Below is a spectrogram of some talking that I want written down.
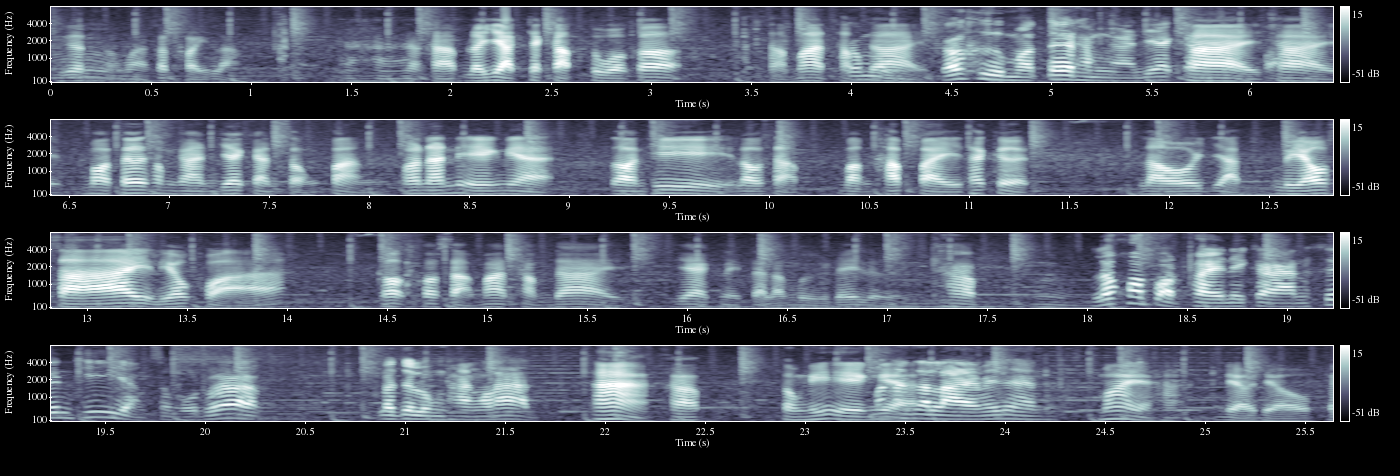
เลื่อนออกมาก็ถอยหลังนะฮะนะครับแล้วอยากจะกลับตัวก็สามารถทำก็หมุนได้ ก็คือมอเตอร์ทำงานแยกกัใช่สองฝั่งใช่มอเตอร์ทำงานแยกกัน 2 ฝั่ง เพราะฉะนั้นเองเนี่ยตอนที่เราสับบังคับไปถ้าเกิดเราอยากเลี้ยวซ้ายเลี้ยวขวา ก็ก็สามารถทำได้แยกในแต่ละมือได้เลยครับอืมแล้วความปลอดภัยในการเคลื่อนที่อย่างสมมติว่าเราจะลงทางลาดอ่าครับ ตรงนี้เองมันเนี่ยอันตรายไหมอาจารย์ไม่อะฮะเดี๋ยวเดี๋ยวไป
